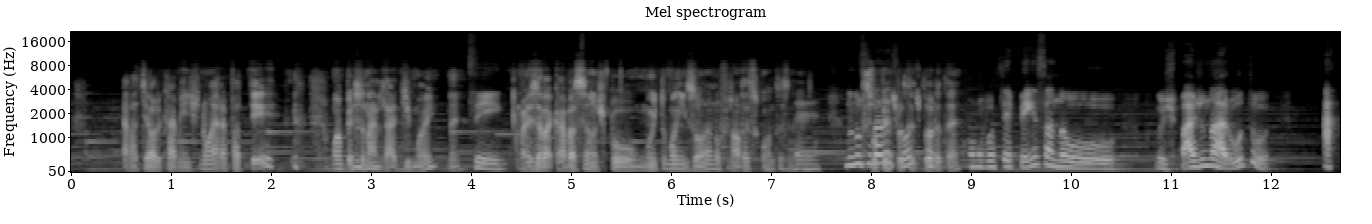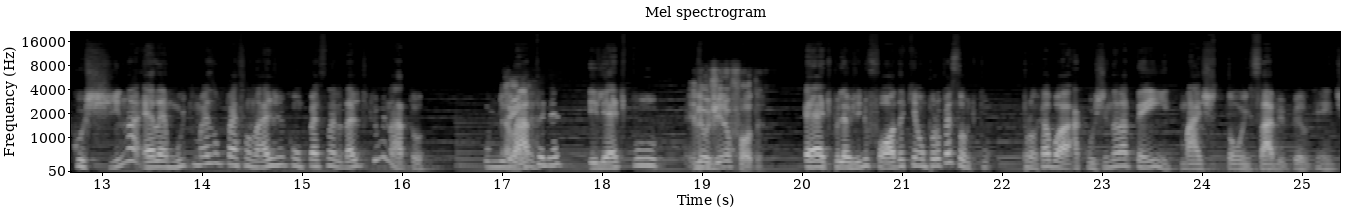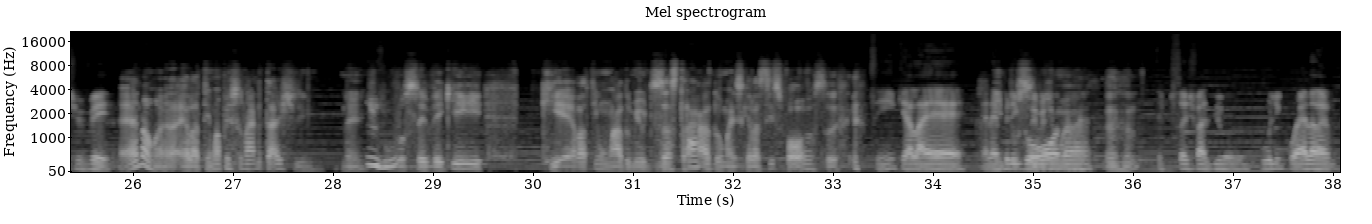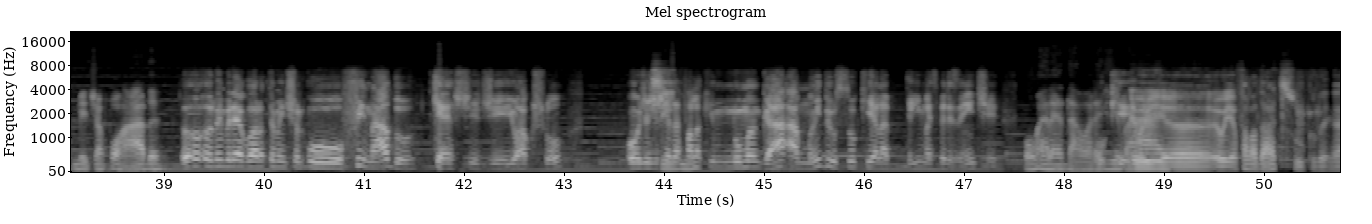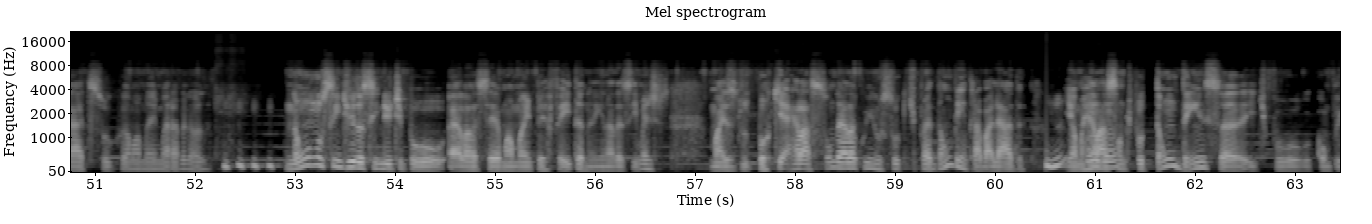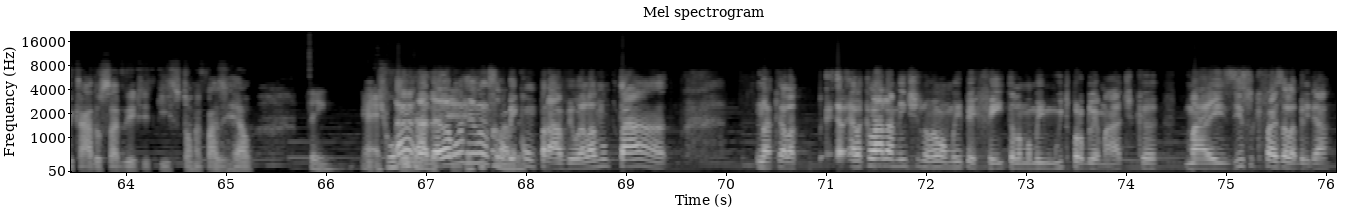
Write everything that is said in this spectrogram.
ela teoricamente não era pra ter uma personalidade de mãe, né? Sim. Mas ela acaba sendo, tipo, muito mãezona no final das contas, né? É. No, no final Super das contas, protetora quando, até. quando você pensa no, nos pais do Naruto, a Kushina, ela é muito mais um personagem com personalidade do que o Minato. O Minato, ele, é, ele é tipo. Ele é o gênio foda. É, tipo, ele é o gênio foda que é um professor. Tipo, pronto, acabou. A Kushina, ela tem mais tons, sabe? Pelo que a gente vê. É, não, ela, ela tem uma personalidade, né? Tipo, Uhum. você vê que, que ela tem um lado meio desastrado, mas que ela se esforça. Sim, que ela é. Ela é brigona. Uhum. As pessoas faziam bullying com ela, ela metia uma porrada. Eu, eu lembrei agora também o finado cast de Yu Hakusho, onde a gente Sim. ainda fala que no mangá a mãe do Yusuke ela é bem mais presente. Porra, ela é da hora demais. Eu ia, eu ia falar da Atsuko, velho. A Atsuko é uma mãe maravilhosa. Não no sentido assim de, tipo, ela ser uma mãe perfeita, nem nada assim, mas, mas porque a relação dela com o Yusuke, tipo, é tão bem trabalhada. Uhum. E é uma Uhum. relação, tipo, tão densa e, tipo, complicada, sabe? Que, que se torna quase real. Sim. É, é Tipo, É, complicado. ela é uma essa relação palavra. bem comprável, ela não tá naquela. Ela claramente não é uma mãe perfeita, ela é uma mãe muito problemática, mas isso que faz ela brilhar.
